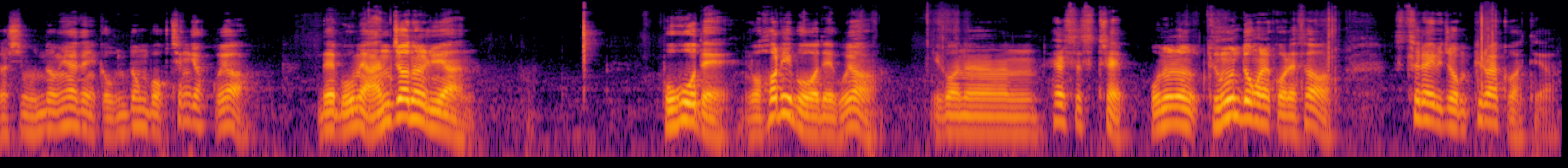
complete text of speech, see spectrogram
열심히 운동해야 되니까 운동복 챙겼고요. 내 몸의 안전을 위한 보호대, 이거 허리 보호대고요. 이거는 헬스 스트랩. 오늘은 등 운동할 거라서 스트랩이 좀 필요할 것 같아요.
